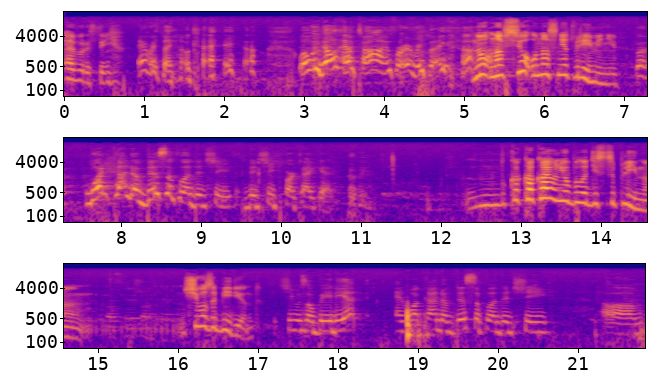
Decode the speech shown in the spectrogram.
Everything. everything, okay? Well, we don't have time for everything. Но на все у нас нет времени. but what kind of discipline did she did she partake in? Ну, ка- Какая у нее была дисциплина? She was obedient. She was obedient, and what kind of discipline did she um,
